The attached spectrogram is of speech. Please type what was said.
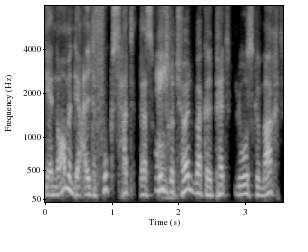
der Norman, der alte Fuchs, hat das Ey. untere Turnbuckle-Pad losgemacht.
